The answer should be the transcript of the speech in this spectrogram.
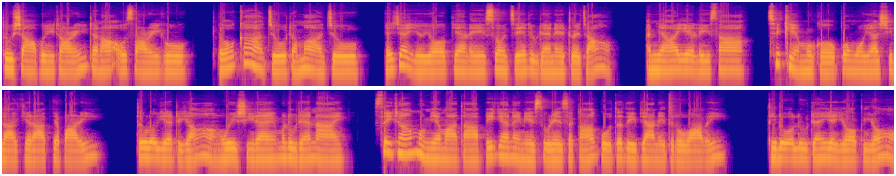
သူရှာဖွေထားတဲ့တနာဥစ္စာတွေကိုလောကအကျိုးဓမ္မအကျိုးရက်ရက်ရော်ရော်ပြန်လဲစွန့်ကြဲလူတန်းတဲ့အတွက်ကြောင့်အများရဲ့လေးစားချစ်ခင်မှုကိုပုံမရရှိလာခဲ့တာဖြစ်ပါတယ်။သူတို့ရဲ့တရားငွေရှိတိုင်းမလူတန်းနိုင် စိတ်ထားမှုမြတ်မှသာပေးကမ်းနိုင်နေဆိုတဲ့စကားကိုသက်သေပြနေသလိုပါပဲ။ဒီလိုအလူတန်းရက်ရောပြီးတော့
